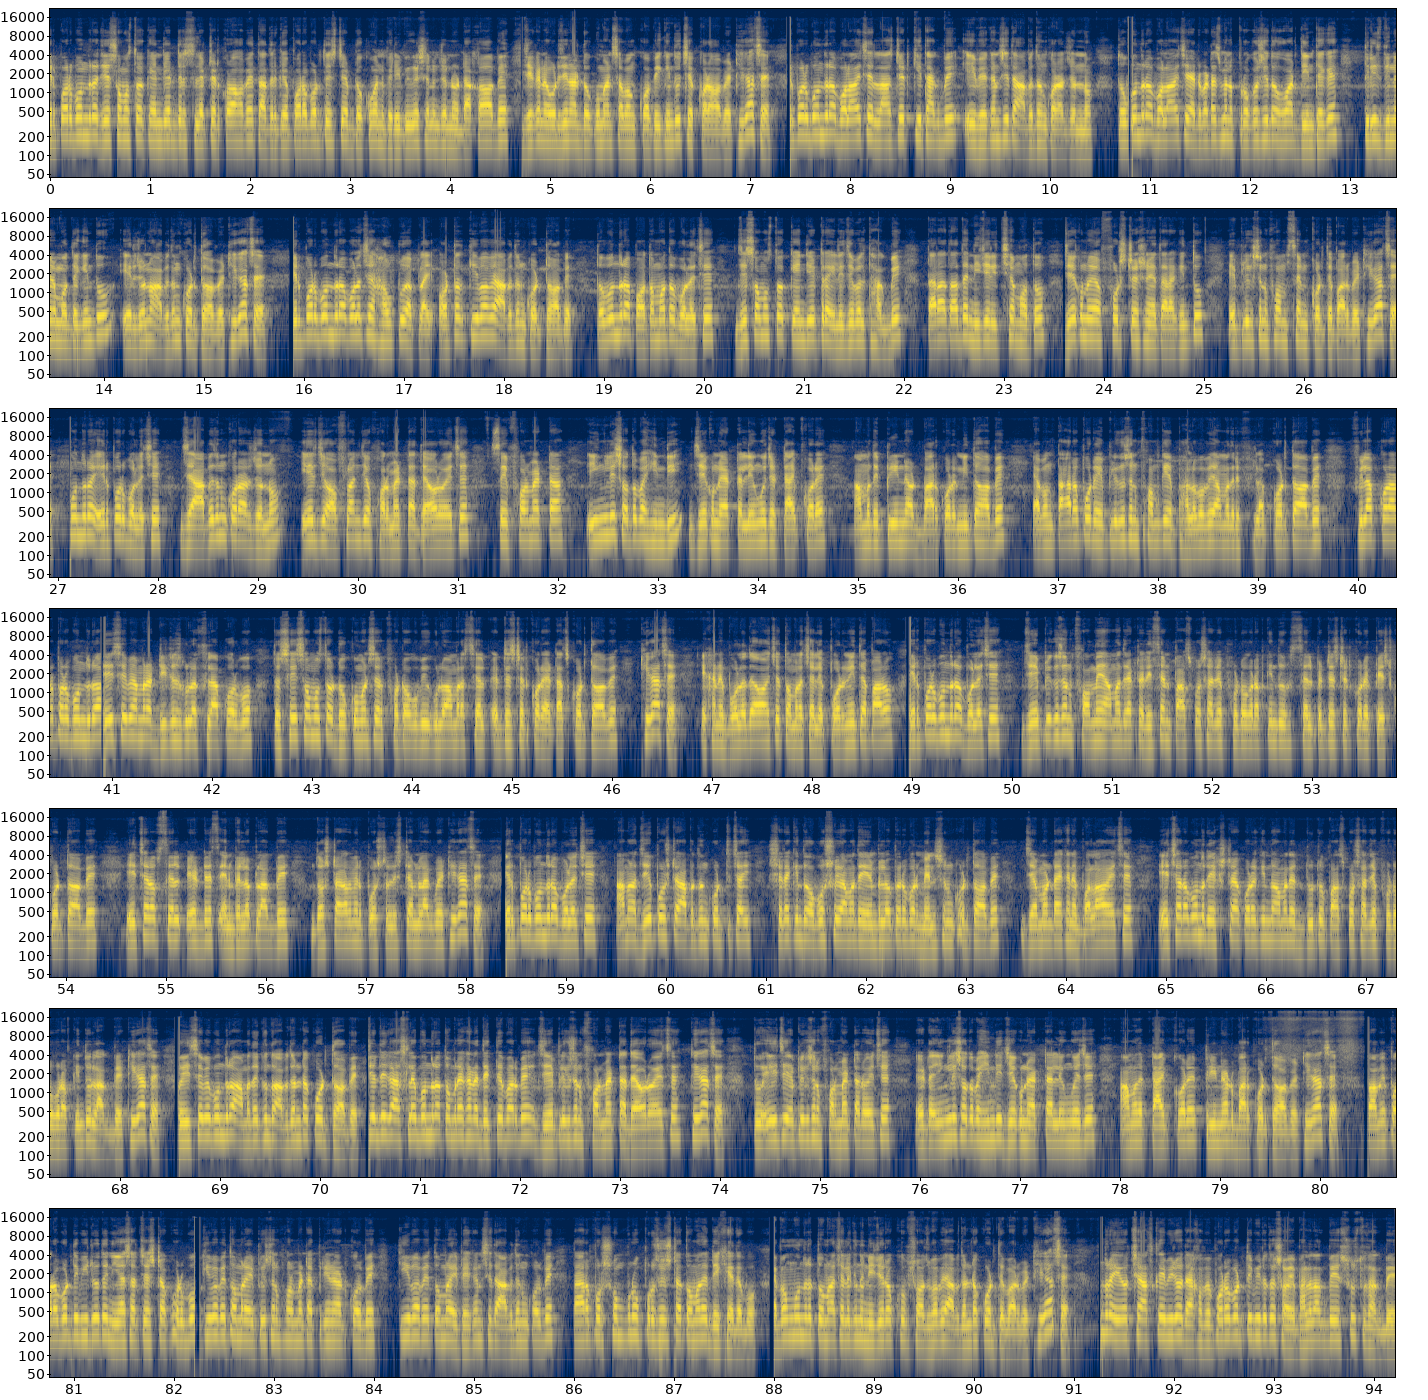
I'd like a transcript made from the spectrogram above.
এরপর বন্ধুরা যে সমস্ত ক্যান্ডিডেটদের সিলেক্টেড করা হবে, তাদেরকে পরবর্তী স্টেপ ডকুমেন্ট ভেরিফিকেশনের জন্য ডাকা হবে, যেখানে অরিজিনাল ডকুমেন্টস এবং কপি কিন্তু চেক করা হবে, ঠিক আছে? এরপর বন্ধুরা বলা হয়েছে লাস্ট ডেট কি থাকবে এই ভ্যাকেন্সিতে আবেদন করার জন্য। তো বন্ধুরা বলা হয়েছে অ্যাডভার্টাইজমেন্ট প্রকাশিত হওয়ার দিন থেকে তিরিশ দিনের মধ্যে কিন্তু এর জন্য আবেদন করতে হবে, ঠিক আছে? এরপর বন্ধুরা বলেছে হাউ টু অ্যাপ্লাই অর্থাৎ কীভাবে আবেদন করতে হবে। তো বন্ধুরা প্রথমত বলেছে যে সমস্ত ক্যান্ডিডেটরা এলিজিবল থাকবে, তারা তাদের নিজের ইচ্ছে মতো যে কোনো এয়ারফোর্স স্টেশনে তারা কিন্তু অ্যাপ্লিকেশন ফর্ম সেন্ড করতে পারবে, ঠিক আছে? বন্ধুরা এরপর বলেছে যে আবেদন করার জন্য এর যে অফলাইন যে ফর্ম্যাটটা দেওয়া রয়েছে, সেই ফর্ম্যাটটা ইংলিশ অথবা হিন্দি যে কোনো একটা ল্যাঙ্গুয়েজে টাইপ করে আমাদের প্রিন্ট আউট বার করে নিতে হবে এবং তার উপর অ্যাপ্লিকেশন ফর্মকে ভালোভাবে আমাদের ফিল করতে হবে। ফিল করার পর বন্ধুরা সেই হিসেবে আমরা ডিটেলসগুলো ফিল করব। তো সেই সমস্ত ডকুমেন্টসের ফটোকপিগুলো আমরা সেলফ অ্যাটেস্টেড করে অ্যাটাচ করতে হবে। ঠিক আছে? এখানে বলে দেওয়া হয়েছে, তোমরা চাইলে পড়ে নিতে পারো। এরপর বন্ধুরা বলেছে যে অ্যাপ্লিকেশন ফর্মে আমাদের একটা রিসেন্ট পাসপোর্ট সাইজের ফটোগ্রাফ কিন্তু সেলফ অ্যাটেস্টেড করে পেস্ট করতে হবে। এছাড়াও সেলফ অ্যাড্রেস এনভেলপ লাগবে, দশ টাকা দামের পোস্টাল স্ট্যাম্প লাগবে, ঠিক আছে? এরপর বন্ধুরা বলেছে, আমরা যে পোস্টে আবেদন করতে চাই, সেটা কিন্তু অবশ্যই আমাদের এনভেলপের উপর মেনশন করতে হবে, যেমনটা এখানে বলা হয়েছে। এছাড়াও বন্ধুরা এক্সট্রা করে কিন্তু আমাদের দুটো পাসপোর্ট সাইজের ফটোগ্রাফ কিন্তু লাগবে, ঠিক আছে? তো হিসেবে বন্ধুরা, আমাদের কিন্তু আবেদনটা করতে হবে। সেদিকে আসলে বন্ধুরা, তোমরা এখানে দেখতে পারবে যে অ্যাপ্লিকেশন ফর্ম্যাটটা দেওয়া রয়েছে, ঠিক আছে? তো এই যে অ্যাপ্লিকেশন ফর্ম্যাটটা রয়েছে, এটা ইংলিশ অথবা হিন্দি যে কোনো একটা ল্যাঙ্গুয়েজে আমাদের টাইপ করে প্রিন্ট আউট বার করতে হবে, ঠিক আছে? তো আমি পরবর্তী ভিডিওতে নিয়ে আসার চেষ্টা করব, কীভাবে তোমরা অ্যাপ্লিকেশন ফর্ম্যাটটা প্রিন্ট আউট করবে, কীভাবে তোমরা এই ভ্যাকেন্সিতে আবেদন করবে, তার উপর সম্পূর্ণ প্রসেসটা তোমাদের দেখিয়ে দেবো। এবং বন্ধুরা, তোমরা চাইলে কিন্তু নিজেরও খুব সহজভাবে আবেদনটা করতে পারবে, ঠিক আছে? বন্ধুরা, এই হচ্ছে আজকের ভিডিও দেখাবে পরবর্তী ভিডিওতে সবাই ভালো থাকবে, সুস্থ থাকবে।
